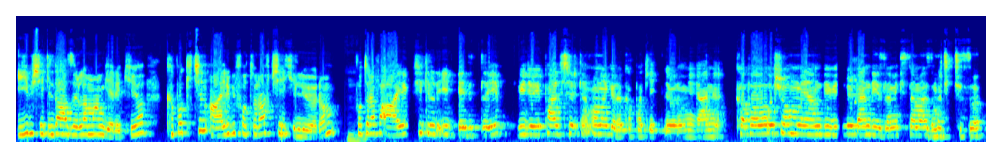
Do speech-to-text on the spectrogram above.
iyi bir şekilde hazırlamam gerekiyor. Kapak için ayrı bir fotoğraf çekiliyorum. Hı. Fotoğrafı ayrı bir şekilde editleyip videoyu paylaşırken ona göre kapak ekliyorum. Yani kapağı hoş olmayan bir videoyu ben de izlemek istemezdim açıkçası.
